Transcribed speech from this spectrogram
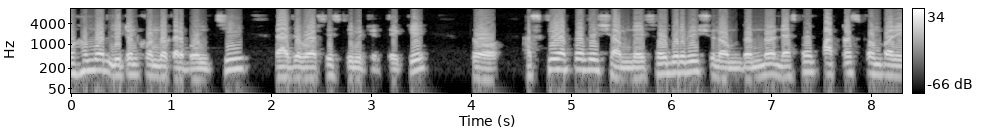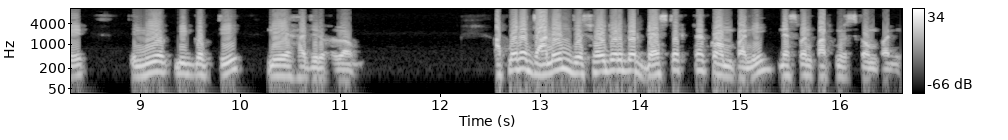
মোহাম্মদ লিটন খন্দকার বলছি, রাজভার্সিস লিমিটেড থেকে। তো আজকে আপনাদের সামনে সৌদি আরবের সুনামধন্য ন্যাশনাল পার্টনার্স কোম্পানির নিয়োগ বিজ্ঞপ্তি নিয়ে হাজির হলাম। আপনারা জানেন যে সৌদি আরবের বেস্ট একটা কোম্পানি ন্যাশনাল পার্টনার্স কোম্পানি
